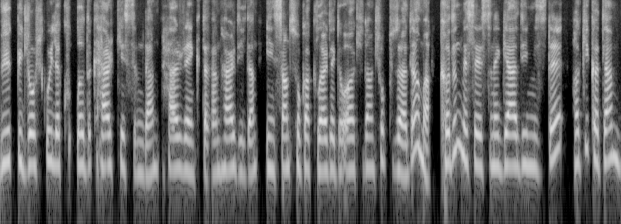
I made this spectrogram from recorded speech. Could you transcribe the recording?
büyük bir coşkuyla kutladık. Her kesimden, her renkten, her dilden insan sokaklardaydı. O açıdan çok güzeldi ama kadın meselesine geldiğimizde hakikaten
